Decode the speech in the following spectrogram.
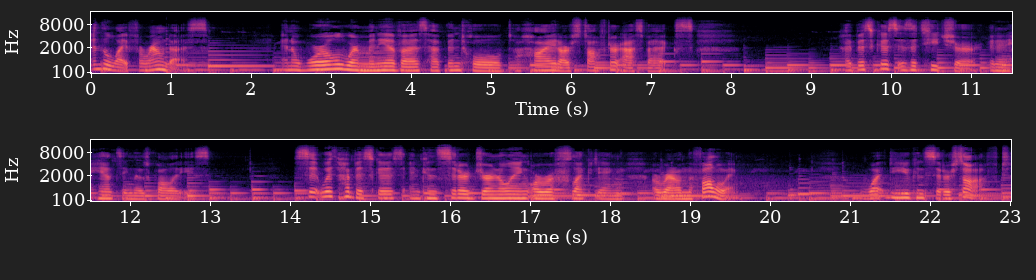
and the life around us. In a world where many of us have been told to hide our softer aspects, hibiscus is a teacher in enhancing those qualities. Sit with hibiscus and consider journaling or reflecting around the following What do you consider soft?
